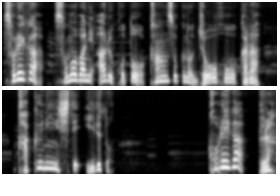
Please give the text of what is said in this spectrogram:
それがその場にあることを観測の情報から確認していると。これがブラッ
